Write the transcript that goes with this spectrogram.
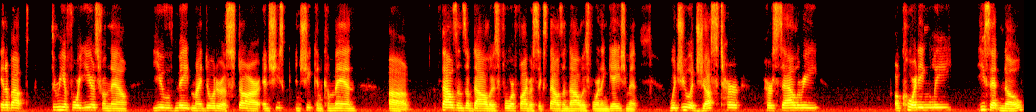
in about three or four years from now, you've made my daughter a star and she's and she can command uh, thousands of dollars four five or six thousand dollars for an engagement. Would you adjust her her salary accordingly? He said no.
